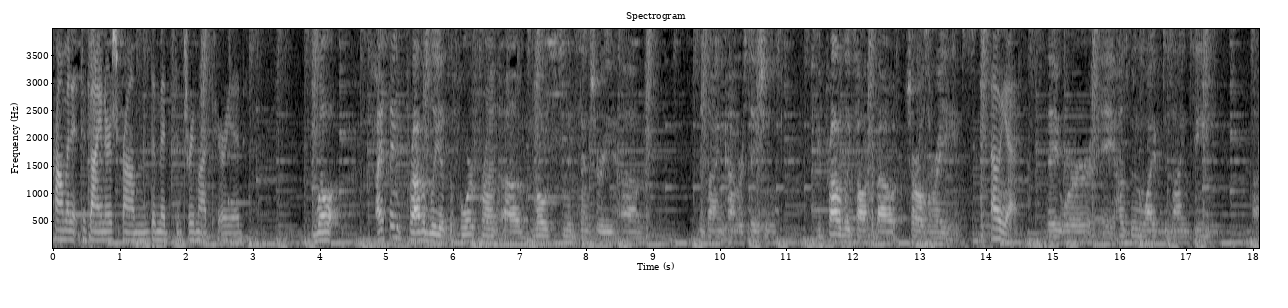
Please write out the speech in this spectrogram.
prominent designers from the mid-century mod period? Well, I think probably at the forefront of most mid-century um, design conversations, you'd probably talk about Charles and Ray Eames. Oh yes, They were a husband and wife design team. Uh,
